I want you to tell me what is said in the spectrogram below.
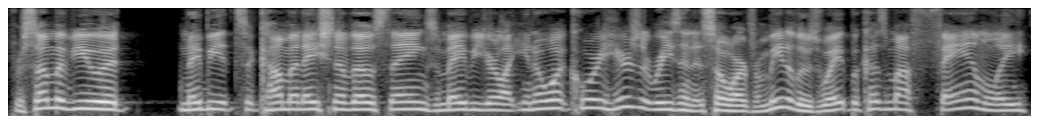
For some of you, it maybe it's a combination of those things. Maybe you're like, you know what, Corey, here's the reason it's so hard for me to lose weight because my family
